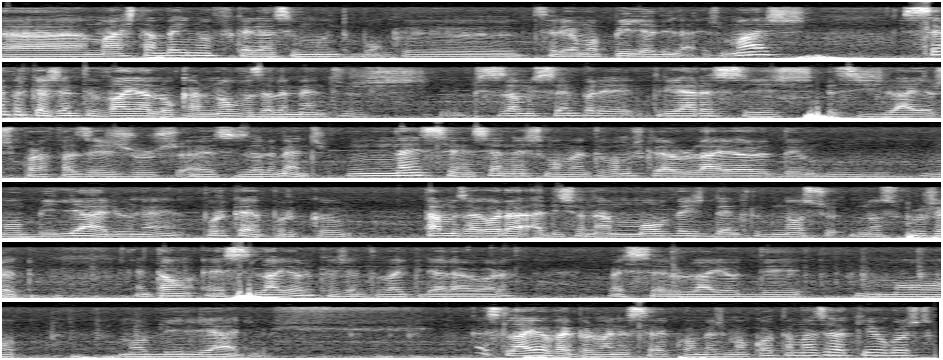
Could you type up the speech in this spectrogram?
Uh, mas também não ficaria assim muito bom, que seria uma pilha de layers. Mas sempre que a gente vai alocar novos elementos, precisamos sempre criar esses, esses layers para fazer jus a esses elementos. Na essência, neste momento, vamos criar o layer de mobiliário, né? Por quê? Porque estamos agora a adicionar móveis dentro do nosso, do nosso projeto. Então, esse layer que a gente vai criar agora vai ser o layer de mo mobiliários. Esse layer vai permanecer com a mesma cota, mas aqui eu gosto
